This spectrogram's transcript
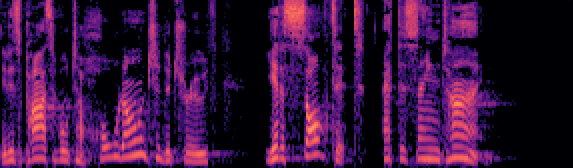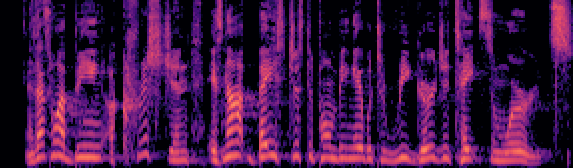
It is possible to hold on to the truth, yet assault it at the same time. And that's why being a Christian is not based just upon being able to regurgitate some words.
